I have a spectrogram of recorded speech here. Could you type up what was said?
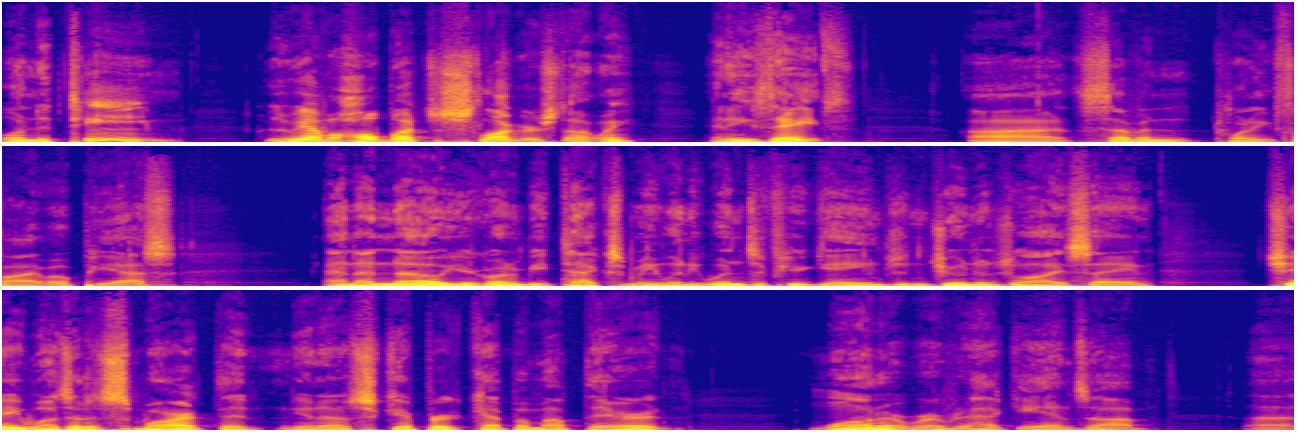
on the team. Because we have a whole bunch of sluggers, don't we? And he's eighth. Uh, 725 OPS. And I know you're going to be texting me when he wins a few games in June and July saying, gee, wasn't it smart that, you know, Skipper kept him up there at one or wherever the heck he ends up? Uh,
